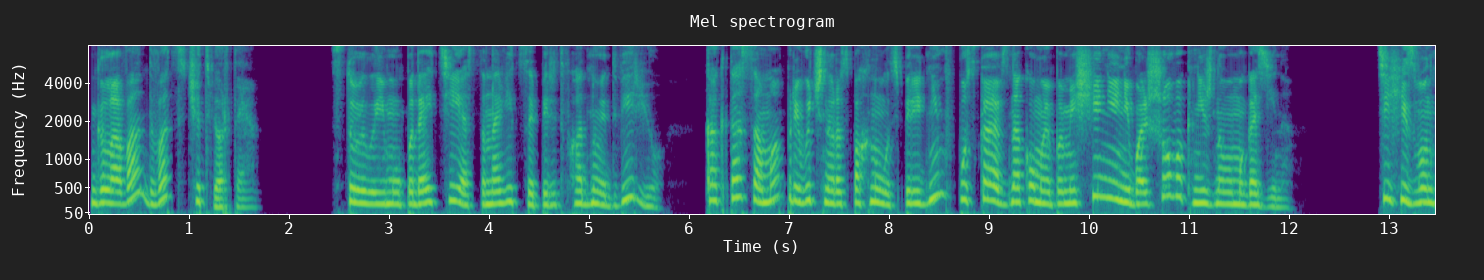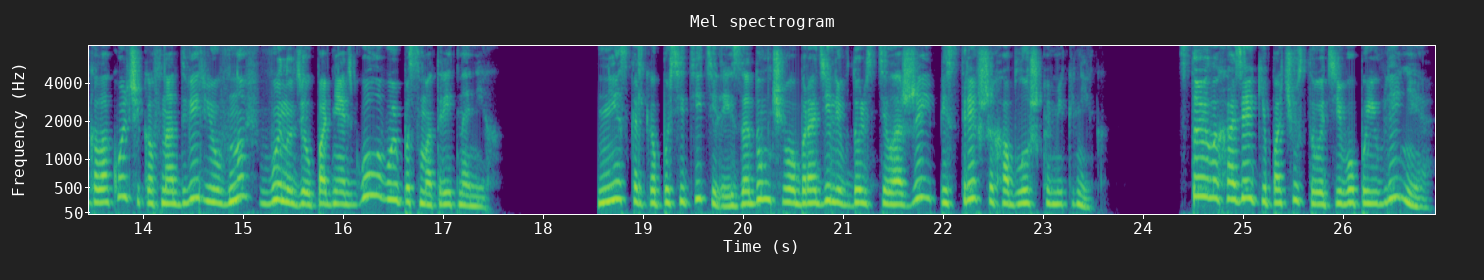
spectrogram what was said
Глава 24. Стоило ему подойти и остановиться перед входной дверью, как та сама привычно распахнулась перед ним, впуская в знакомое помещение небольшого книжного магазина. Тихий звон колокольчиков над дверью вновь вынудил поднять голову и посмотреть на них. Несколько посетителей задумчиво бродили вдоль стеллажей, пестревших обложками книг. Стоило хозяйке почувствовать его появление,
